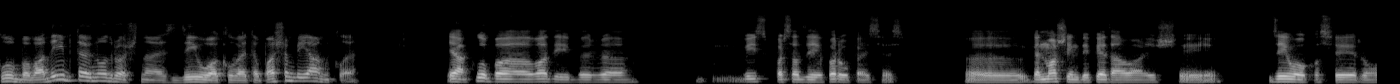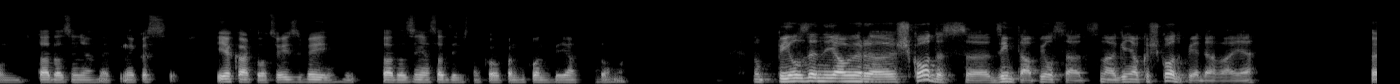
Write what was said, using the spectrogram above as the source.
Kluba vadība tev nodrošinājusi dzīvokli, vai tev pašam bija jāmeklē? Jā, kluba vadība ir visu par sadzīvi parūpējusies. Gan mašīna bija piedāvājuši, dzīvoklis ir un tādā ziņā ne, nekas iekārtots, viss bija. Tādā ziņā sadzīves neko par neko nebija jādomā. Nu, Pilsēna jau ir Škodas dzimtā pilsēta. Tas nav jau, ka Škoda piedāvāja. Ja?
